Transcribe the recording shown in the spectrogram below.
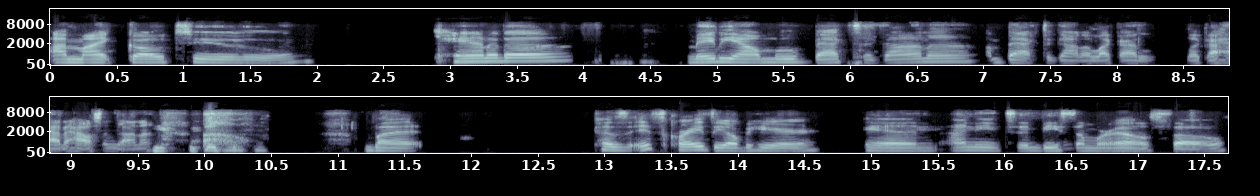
i might go to canada maybe I'll move back to Ghana. I'm back to Ghana like I like I had a house in Ghana. um, but cuz it's crazy over here and I need to be somewhere else. So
